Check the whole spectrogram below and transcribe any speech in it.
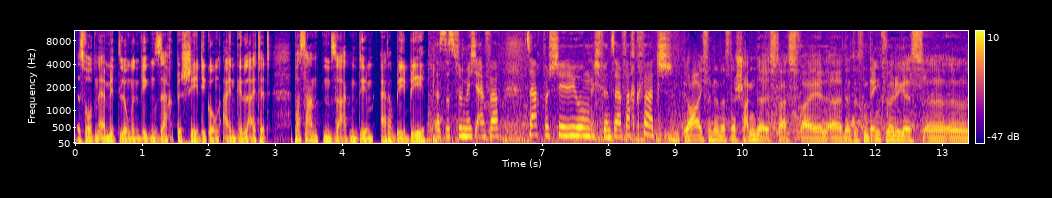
Es wurden Ermittlungen wegen Sachbeschädigung eingeleitet. Passanten sagen dem RBB. Das ist für mich einfach Sachbeschädigung. Ich finde es einfach Quatsch. Ja, ich finde das eine Schande ist das, weil äh, das ist ein denkwürdiges äh, äh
